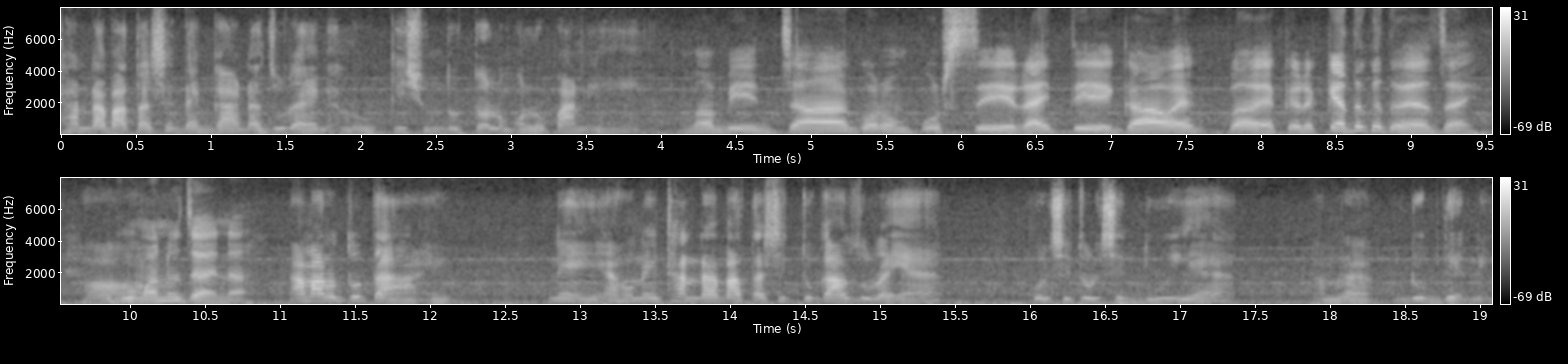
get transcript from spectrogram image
ঠান্ডা বাতাসে দেখ গাটা জুড়ায় গেল। কি সুন্দর টলমলো পানি। ভাবি যা গরম পড়ছে রাইতে গাও একবার একেবারে কেঁদো কেঁদো হয়ে যায়। হ্যাঁ। ঘুমানো যায় না। আমারও তো তাই। নেই এখন এই ঠান্ডা বাতাস একটু গা জুড়াইয়া কলসি টলসি ধুইয়া আমরা ডুব দিয়ে নিই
